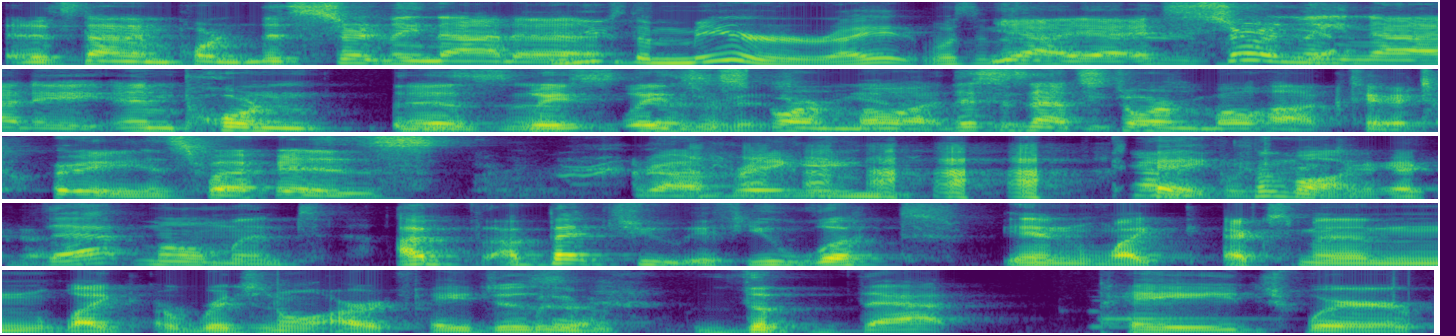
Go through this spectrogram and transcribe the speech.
it's not important. It's certainly not He a used the mirror, right? Wasn't it? yeah, yeah. It's certainly not a important as, Wa- as, laser as a vision, Storm yeah. Mohawk. This is not Storm Mohawk territory as far as groundbreaking. Hey, come on. character haircut. That moment, I, I bet you, if you looked in like X Men, like original art pages, Yeah. the that page where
